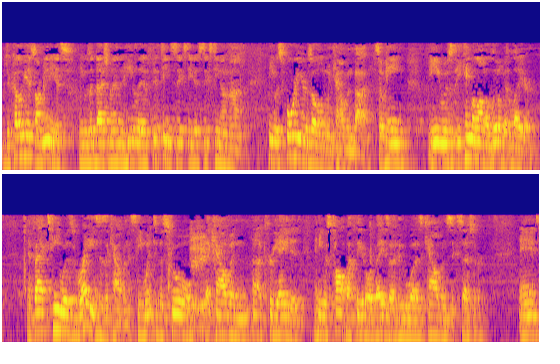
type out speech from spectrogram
Jacobius Arminius, he was a Dutchman, and he lived 1560 to 1609. He was four years old when Calvin died, so he he was he came along a little bit later. In fact, he was raised as a Calvinist. He went to the school that Calvin uh, created, and he was taught by Theodore Beza, who was Calvin's successor. And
